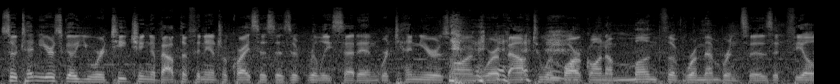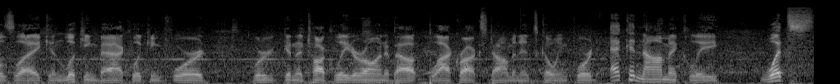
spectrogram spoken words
So, 10 years ago, you were teaching about the financial crisis as it really set in. We're 10 years on. We're about to embark on a month of remembrances, it feels like, and looking back, looking forward. We're going to talk later on about BlackRock's dominance going forward. Economically, what's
